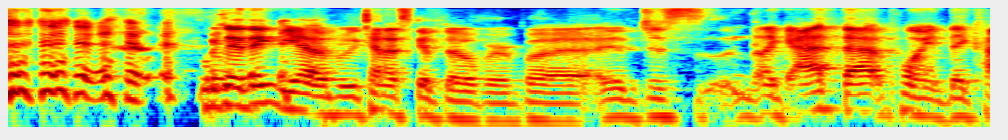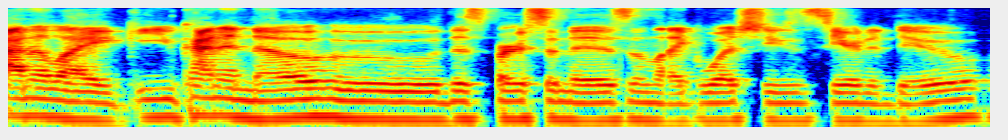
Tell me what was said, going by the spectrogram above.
Which I think, yeah, we kind of skipped over, but it just like at that point, they kind of like you kind of know who this person is and like what she's here to do.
